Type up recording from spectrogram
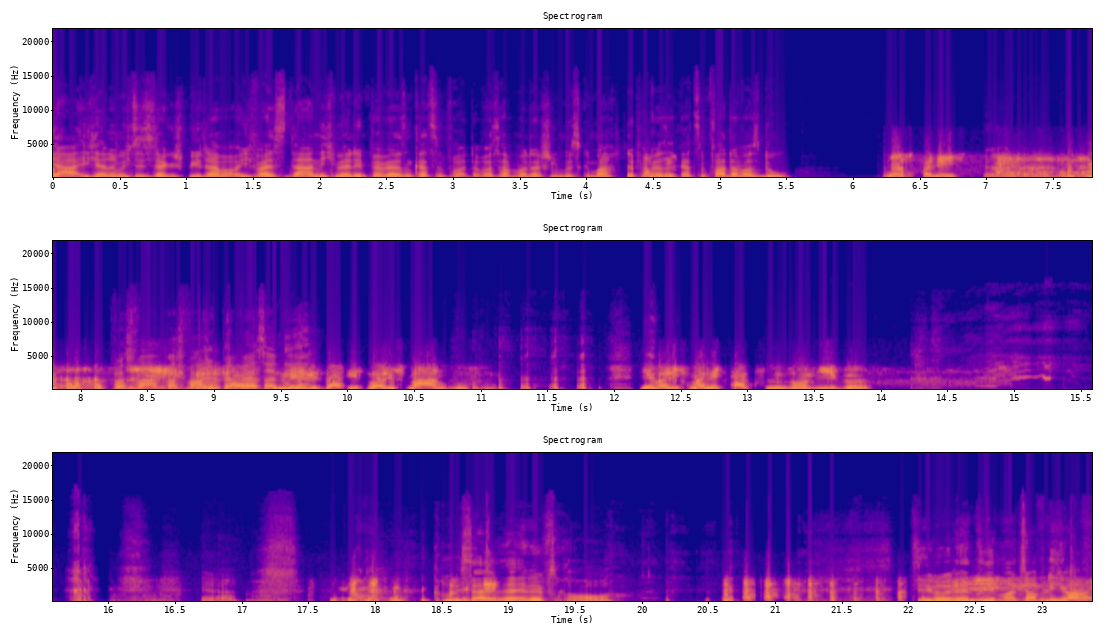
ja, ich erinnere mich, dass ich da gespielt habe, aber ich weiß da nicht mehr den perversen Katzenvater. Was haben wir da Schlimmes gemacht? Der perverse Okay. Katzenvater warst du. das bin ich. Was war, was war so Meine Frau pervers hat an mir gesagt, ich soll dich mal anrufen. ja, weil ich meine Katzen so liebe. Ja. Grüße an deine Frau. Tilo, dann sehen wir uns hoffentlich Ah, auf,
